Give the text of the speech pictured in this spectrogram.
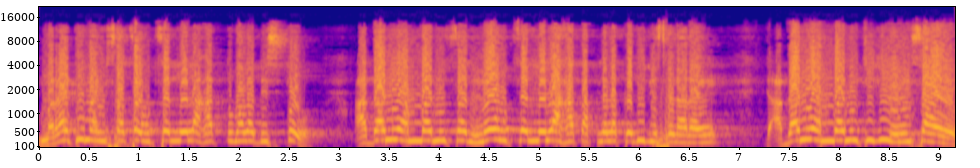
मराठी माणसाचा उचललेला हात तुम्हाला दिसतो. अदानी अंबानीचा न उचललेला हात आपल्याला कधी दिसणार आहे? अदानी अंबानीची जी हिंसा आहे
